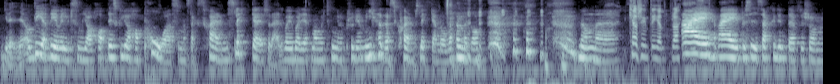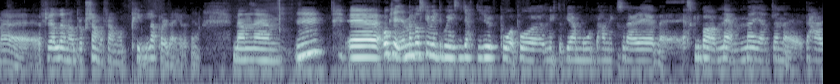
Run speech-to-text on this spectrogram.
Grejer. Och det, det, väl liksom jag ha, det skulle jag ha på som en slags skärmsläckare sådär. Det var ju bara det att man var tvungen att programmera skärmsläckaren då varenda gång. Men eh, Kanske inte helt praktiskt. nej, nej precis. Särskilt inte eftersom eh, föräldrarna och brorsan var framme och pillade på det där hela tiden. Men eh, mm, eh, okej, men då ska vi inte gå in så jättedjupt på, på nyttoprogram ordbehandling och sådär. Eh, jag skulle bara nämna egentligen eh, det här,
